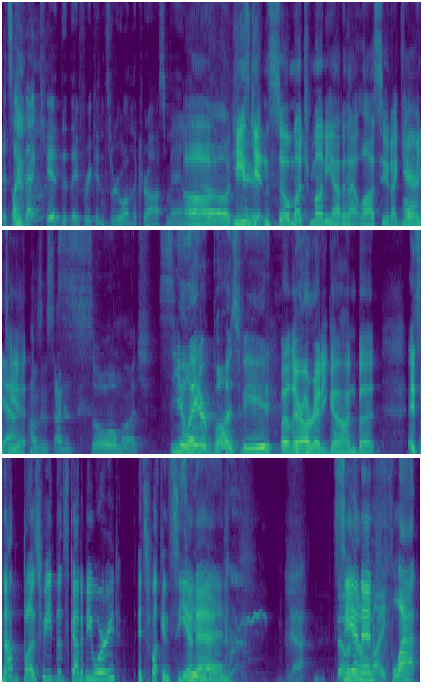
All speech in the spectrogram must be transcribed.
It's like that kid that they freaking threw on the cross, man. Oh, Oh, he's getting so much money out of that lawsuit. I oh, guarantee oh, yeah. it. I was gonna, So much. See you later, BuzzFeed. Well, they're already gone, but it's not BuzzFeed that's got to be worried. It's fucking CNN. CNN. yeah. That CNN up, like, flat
